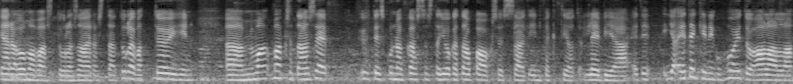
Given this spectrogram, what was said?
jäädä omavastuulla sairastaan, tulevat töihin. Äh, me maksetaan se yhteiskunnan kassasta joka tapauksessa, että infektiot leviää. Et, ja etenkin niin kuin hoitoalalla,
